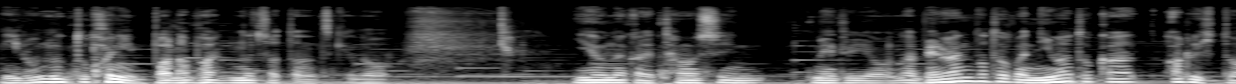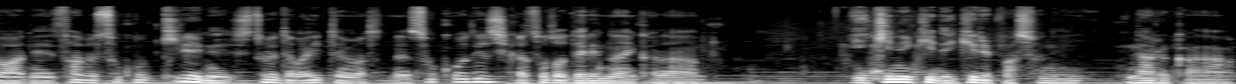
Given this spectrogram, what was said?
いろんなとこにバラバラになっちゃったんですけど家の中で楽しめるようなベランダとか庭とかある人はね多分そこをきれいにしといた方がいいと思いますねそこでしか外出れないから息抜きできる場所になるから。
